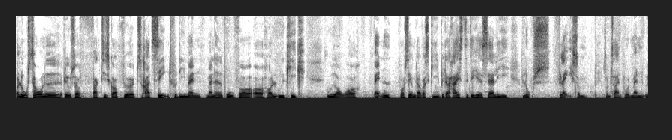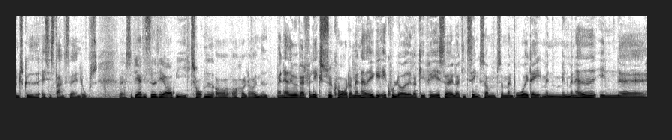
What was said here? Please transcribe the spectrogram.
Og lostårnet blev så faktisk opført ret sent, fordi man, man havde brug for at holde udkig ud over vandet, for at se, om der var skibe, der hejste det her særlige losflag, som, som tegn på, at man ønskede assistance af en los. Øh, så det har de siddet heroppe i tårnet og, og holdt øje med. Man havde jo i hvert fald ikke søkort, og man havde ikke ekolod eller GPS'er eller de ting, som, som man bruger i dag, men, men man havde en øh,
